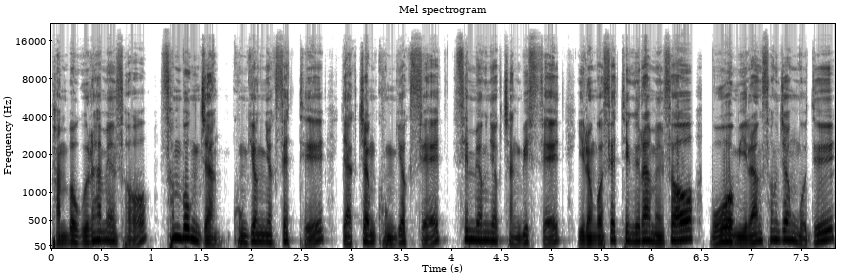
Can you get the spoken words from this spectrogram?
반복을 하면서 선봉장, 공격력 세트, 약점 공격 셋, 생명력 장비 셋 이런 거 세팅을 하면서 모험이랑 성장 모드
